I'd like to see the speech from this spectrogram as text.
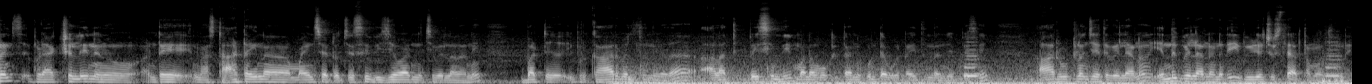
ఫ్రెండ్స్ ఇప్పుడు యాక్చువల్లీ నేను అంటే నా స్టార్ట్ అయిన మైండ్ సెట్ వచ్చేసి విజయవాడ నుంచి వెళ్ళాలని. బట్ ఇప్పుడు కార్ వెళ్తుంది కదా అలా తిప్పేసింది. మనం ఒకటి అనుకుంటే ఒకటి అవుతుందని చెప్పేసి ఆ రూట్ నుంచి అయితే వెళ్ళాను. ఎందుకు వెళ్ళాను అనేది వీడియో చూస్తే అర్థమవుతుంది.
